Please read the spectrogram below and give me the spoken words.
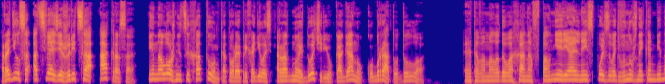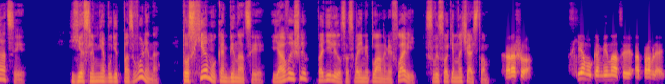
Родился от связи жреца Акраса и наложницы Хатун, которая приходилась родной дочерью Кагану Кубрату Дулло. Этого молодого хана вполне реально использовать в нужной комбинации. Если мне будет позволено, то схему комбинации я вышлю», — поделился своими планами Флавий с высоким начальством. «Хорошо. Схему комбинации отправляй.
